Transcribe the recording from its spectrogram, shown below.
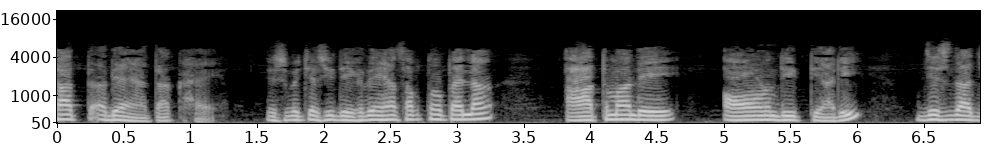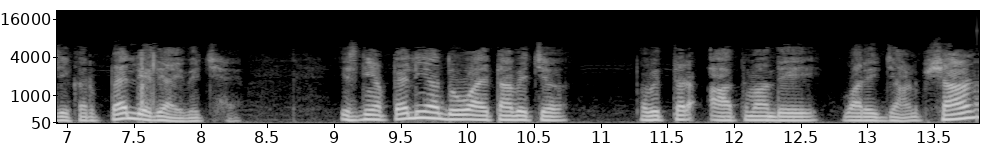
7 ਅਧਿਆਇਆਂ ਤੱਕ ਹੈ। ਇਸ ਵਿੱਚ ਅਸੀਂ ਦੇਖਦੇ ਹਾਂ ਸਭ ਤੋਂ ਪਹਿਲਾਂ ਆਤਮਾ ਦੇ ਆਉਣ ਦੀ ਤਿਆਰੀ, ਜਿਸ ਦਾ ਜ਼ਿਕਰ ਪਹਿਲੇ ਅਧਿਆਇ ਵਿੱਚ ਹੈ। ਇਸ ਦੀਆਂ ਪਹਿਲੀਆਂ ਦੋ ਆਇਤਾਂ ਵਿੱਚ ਪਵਿੱਤਰ ਆਤਮਾ ਦੇ ਬਾਰੇ ਜਾਣ ਪਛਾਣ,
